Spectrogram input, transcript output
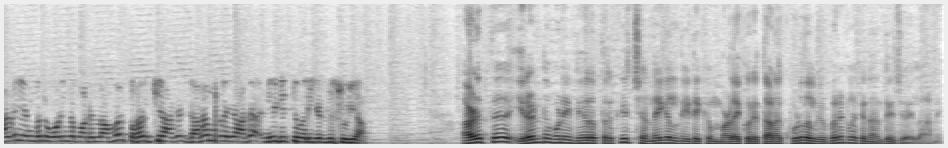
மழை என்பது ஓய்ந்த பாடில்லாமல் தொடர்ச்சியாக கனமழையாக நீடித்து வருகிறது சூர்யா. அடுத்த இரண்டு மணி நேரத்திற்கு சென்னையில் நீடிக்கும் மழை குறித்தான கூடுதல் விவரங்களுக்கு நன்றி ஜெயலானி.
